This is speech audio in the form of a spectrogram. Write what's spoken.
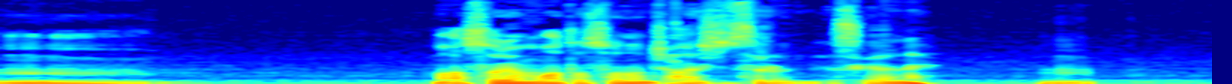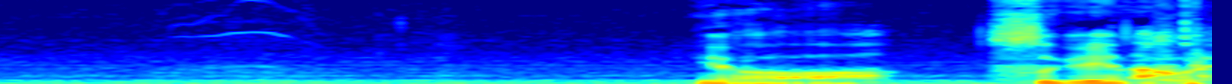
うん。まあ、それもまたそのうち発信するんですけどね。うん。いや、すげえな、これ。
